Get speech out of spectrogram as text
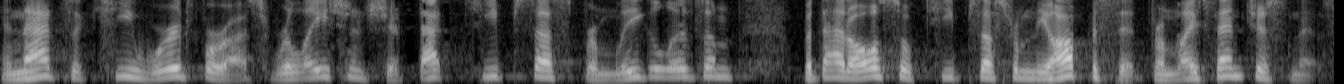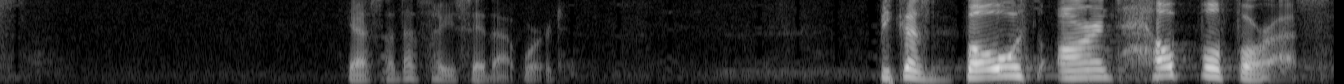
And that's a key word for us relationship. That keeps us from legalism, but that also keeps us from the opposite, from licentiousness. Yes, that's how you say that word. Because both aren't helpful for us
